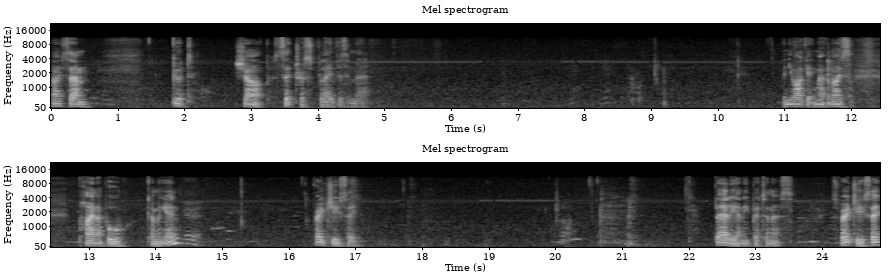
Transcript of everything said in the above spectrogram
Nice um good sharp citrus flavours in there. And you are getting that nice pineapple coming in. Very juicy. Barely any bitterness. It's very juicy.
